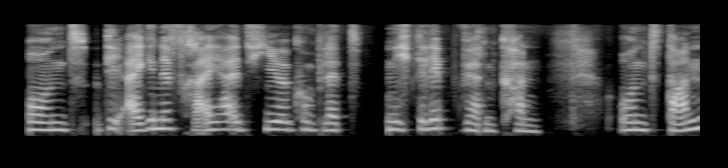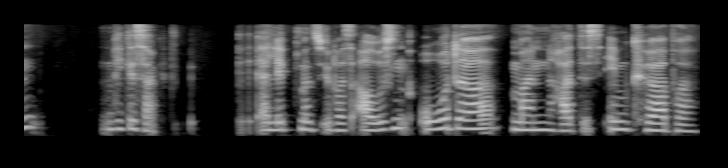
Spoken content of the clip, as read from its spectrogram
und die eigene Freiheit hier komplett nicht gelebt werden kann. Und dann, wie gesagt, erlebt man es übers Außen oder man hat es im Körper.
